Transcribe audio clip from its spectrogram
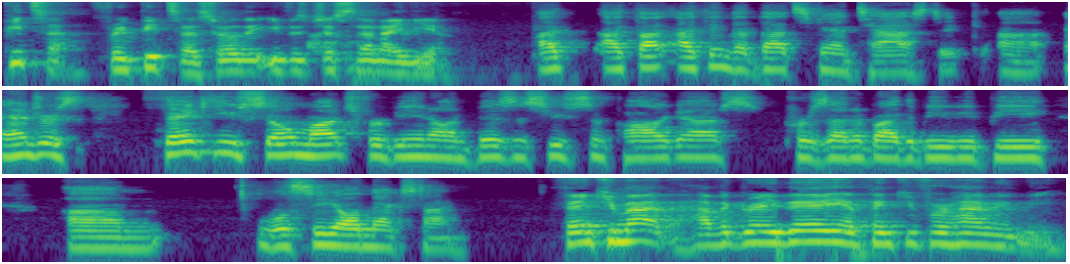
pizza, free pizza. So it was just an idea. I, I thought I think that that's fantastic, uh, Andres. Thank you so much for being on Business Houston podcast presented by the BBB. Um, we'll see y'all next time. Thank you, Matt. Have a great day, and thank you for having me.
